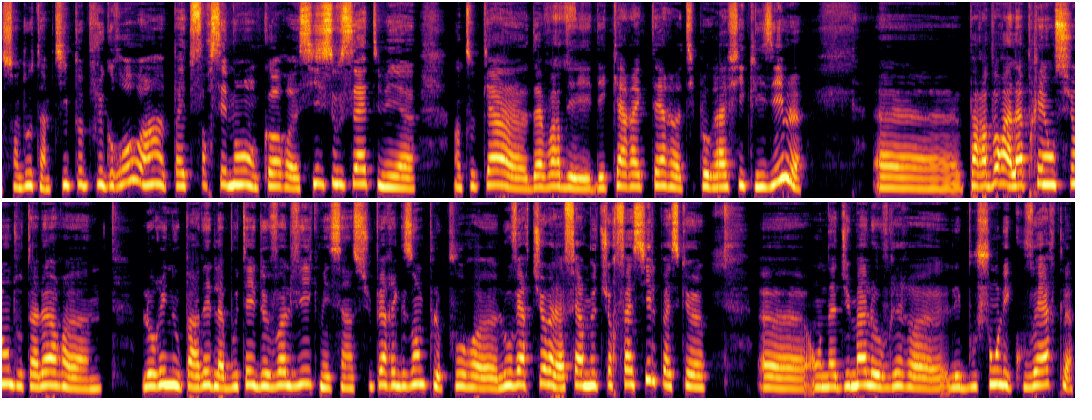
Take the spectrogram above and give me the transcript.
sans doute un petit peu plus gros, hein, pas être forcément encore 6 ou 7, mais en tout cas d'avoir des, caractères typographiques lisibles. par rapport à l'appréhension, tout à l'heure, Laurie nous parlait de la bouteille de Volvic, mais c'est un super exemple pour l'ouverture et la fermeture facile parce que on a du mal à ouvrir les bouchons, les couvercles.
